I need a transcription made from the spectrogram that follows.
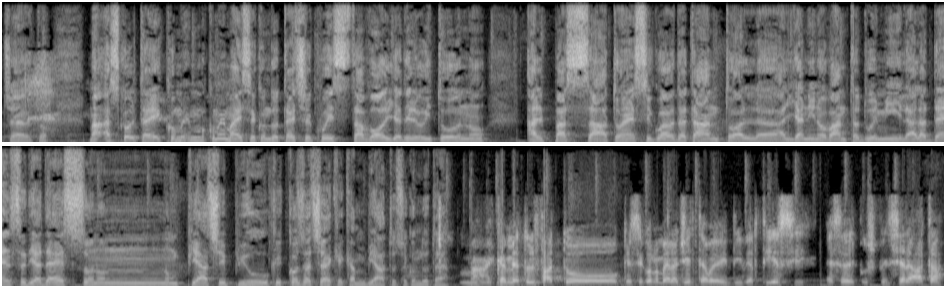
Certo. Ma ascolta, come, come mai secondo te c'è questa voglia del ritorno al passato? eh? Si guarda tanto al- agli anni 90-2000, la dance di adesso non, non piace più. Che cosa c'è che è cambiato secondo te? Ma è cambiato il fatto che secondo me la gente voleva divertirsi, essere più spensierata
